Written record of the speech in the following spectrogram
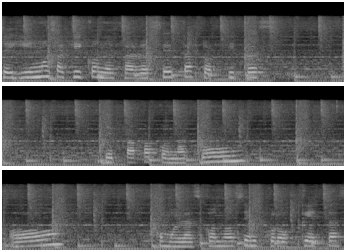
Seguimos aquí con nuestra receta tortitas de papa con atún o como las conocen croquetas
